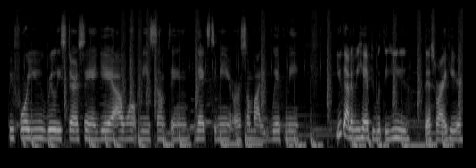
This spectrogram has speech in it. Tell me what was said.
before you really start saying, Yeah, I want me something next to me or somebody with me. You got to be happy with the you that's right here.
